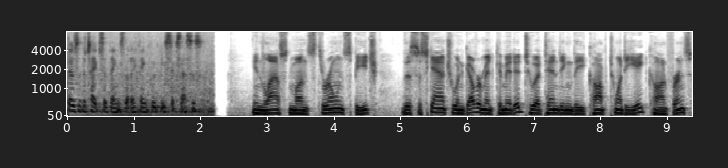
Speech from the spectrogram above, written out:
Those are the types of things that I think would be successes. In last month's throne speech, the Saskatchewan government committed to attending the COP28 conference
